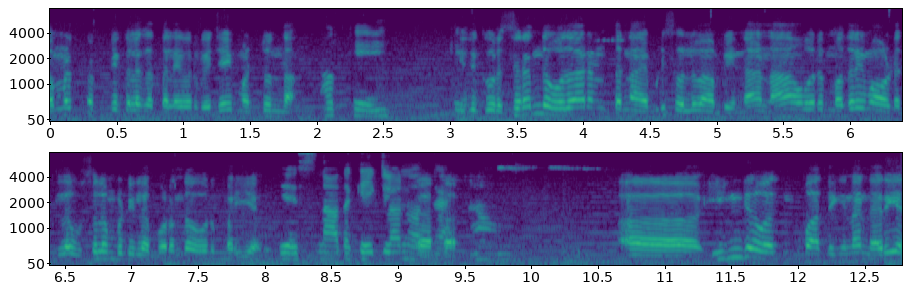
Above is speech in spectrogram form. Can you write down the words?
தமிழ் கட்சி கழக தலைவர் விஜய் மட்டும்தான். இதுக்கு ஒரு சிறந்த உதாரணத்தை நான் எப்படி சொல்லுவேன் அப்படின்னா நான் ஒரு மதுரை மாவட்டத்துல உசிலம்பட்டியில பிறந்த ஒரு பையன். இங்க வந்து பாத்தீங்கன்னா நிறைய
